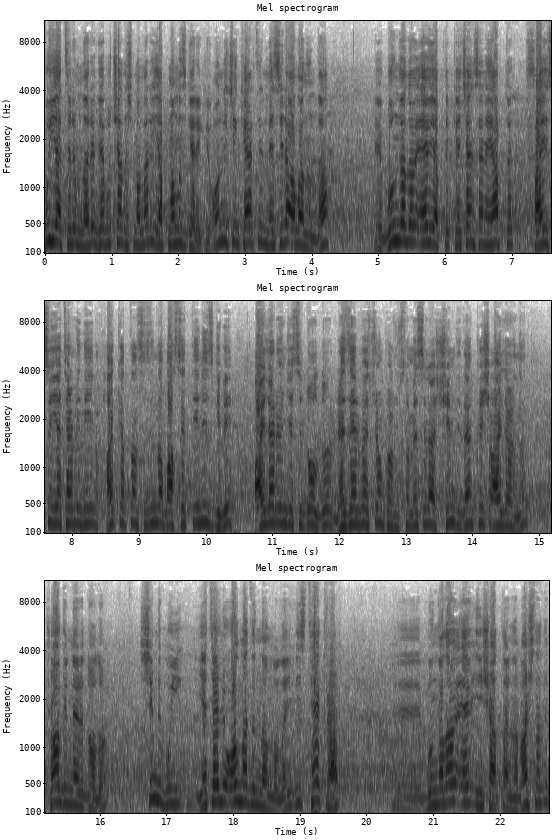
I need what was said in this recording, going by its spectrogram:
bu yatırımları ve bu çalışmaları yapmamız gerekiyor. Onun için Kertil mesire alanında e, bungalov ev yaptık. Geçen sene yaptık. Sayısı yeterli değil. Hakikaten sizin de bahsettiğiniz gibi aylar öncesi doldu. Rezervasyon konusunda mesela şimdiden kış aylarının çoğu günleri dolu. Şimdi bu yeterli olmadığından dolayı biz tekrar e, bungalov ev inşaatlarına başladık.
